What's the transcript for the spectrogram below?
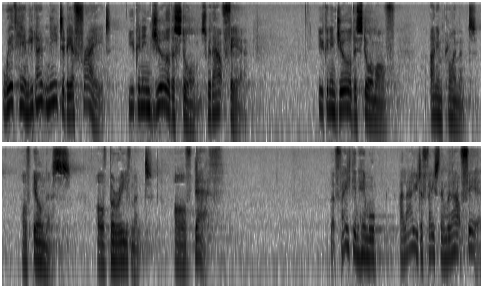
with him, you don't need to be afraid. You can endure the storms without fear. You can endure the storm of unemployment, of illness, of bereavement, of death. But faith in Him will allow you to face them without fear.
